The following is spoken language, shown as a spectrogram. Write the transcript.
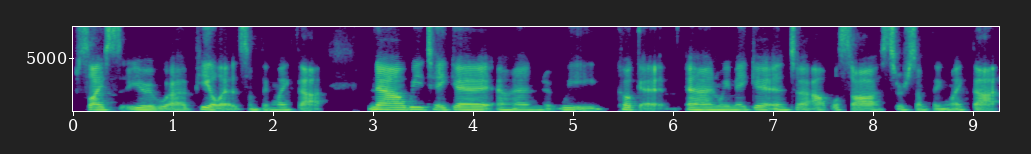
slice, you uh, peel it, something like that. Now we take it and we cook it and we make it into applesauce or something like that.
